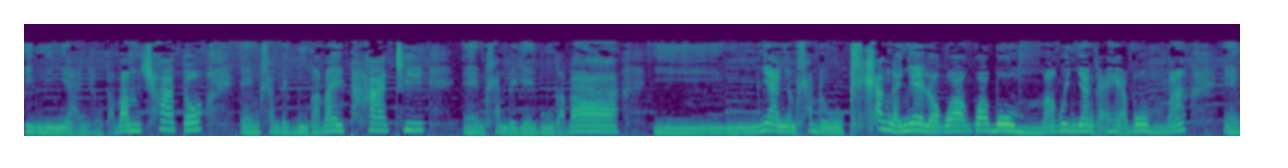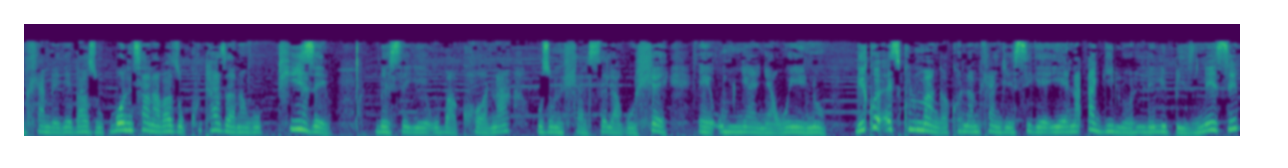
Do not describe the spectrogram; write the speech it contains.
iminyanya. Ngaba mtshato um mhlambe kungaba iphathi um mhlambe-ke kungaba iminyanya mhlambe wokuhlanganyelwa kwa- kwabomma kwinyanga yabomma um mhlambe-ke bazokubonisana bazokukhuthazana ngokuthize bese-ke uba khona uzonihlalisela kuhle um umnyanya wenu. Ngikho esikhuluma ngakho namhlanje sike yena akilo leli bhizinisi.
